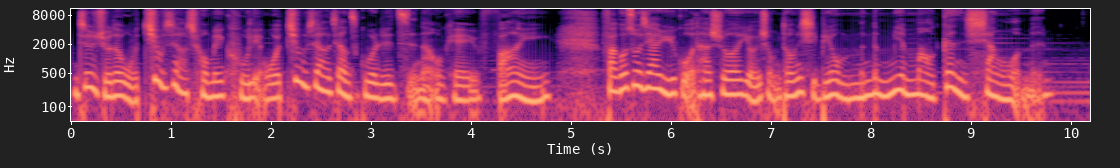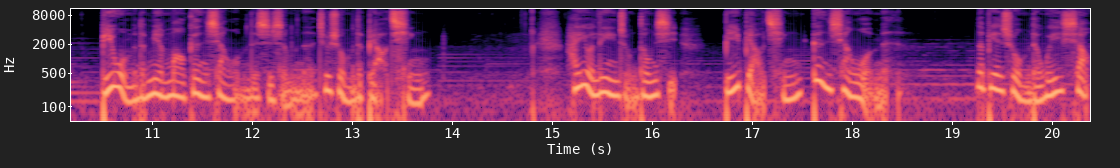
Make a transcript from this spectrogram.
你就是觉得我就是要愁眉苦脸，我就是要这样子过日子，那 OK fine。法国作家雨果他说，有一种东西比我们的面貌更像我们，比我们的面貌更像我们的是什么呢？就是我们的表情。还有另一种东西，比表情更像我们，那便是我们的微笑。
